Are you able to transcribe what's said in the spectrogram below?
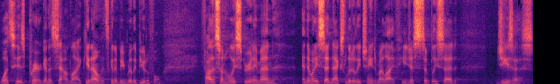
what's his prayer going to sound like? You know, it's going to be really beautiful. Father, Son, Holy Spirit, amen. And then what he said next literally changed my life. He just simply said, Jesus,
